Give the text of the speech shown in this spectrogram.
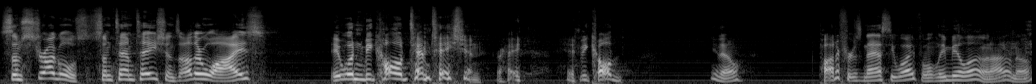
some struggles, some temptations. Otherwise, it wouldn't be called temptation, right? It'd be called, you know, Potiphar's nasty wife won't leave me alone. I don't know.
